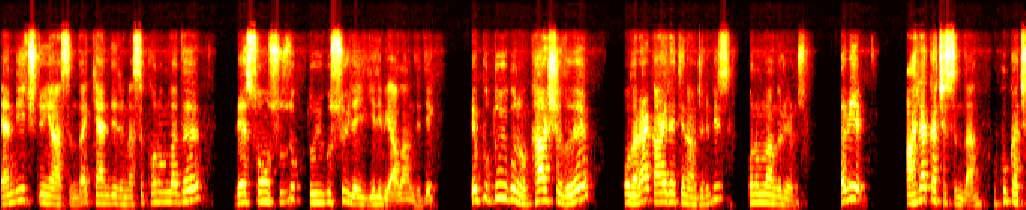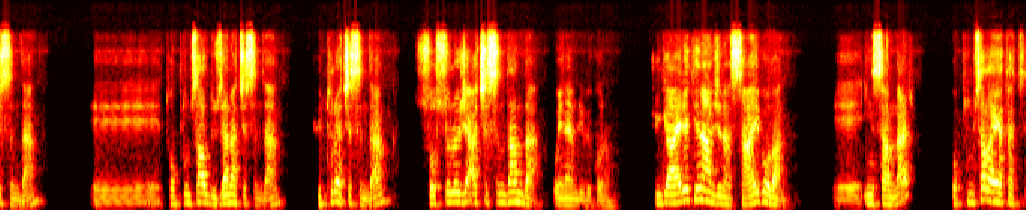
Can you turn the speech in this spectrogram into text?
kendi iç dünyasında kendini nasıl konumladığı ve sonsuzluk duygusuyla ilgili bir alan dedik. Ve bu duygunun karşılığı olarak ahiret inancını biz konumlandırıyoruz. Tabi ahlak açısından, hukuk açısından, e, toplumsal düzen açısından, kültür açısından, sosyoloji açısından da bu önemli bir konu. Çünkü ahiret inancına sahip olan e, insanlar toplumsal hayat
